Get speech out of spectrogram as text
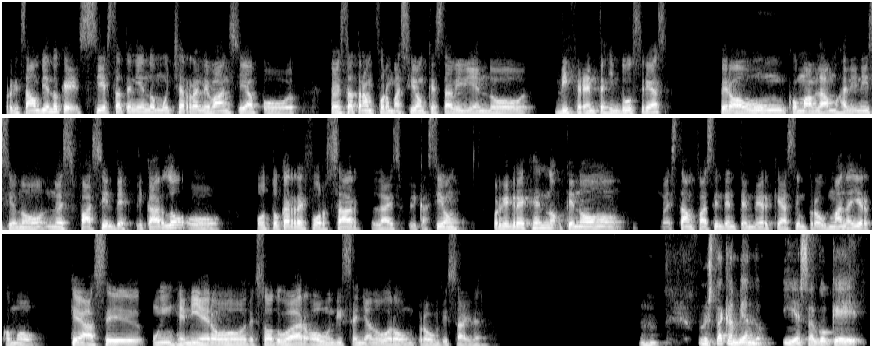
Porque estamos viendo que sí está teniendo mucha relevancia por toda esta transformación que está viviendo diferentes industrias, pero aún, como hablamos al inicio, no, no es fácil de explicarlo o, o toca reforzar la explicación. ¿Por qué crees que no, que no, no es tan fácil de entender qué hace un product manager como qué hace un ingeniero de software o un diseñador o un product designer? Bueno, está cambiando y es algo que,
